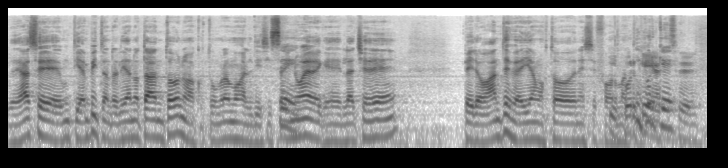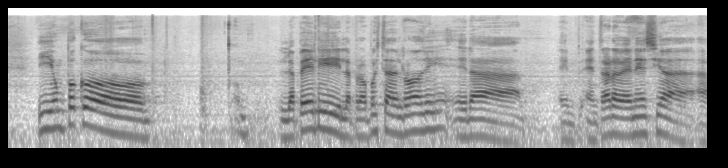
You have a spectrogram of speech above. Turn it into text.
Desde hace un tiempito, en realidad no tanto, nos acostumbramos al 16.9, que es el HD, pero antes veíamos todo en ese formato. ¿Y por qué? Y un poco la peli, la propuesta del Rodri era entrar a Venecia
